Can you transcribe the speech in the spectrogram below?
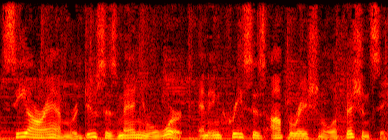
CRM reduces manual work and increases operational efficiency.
